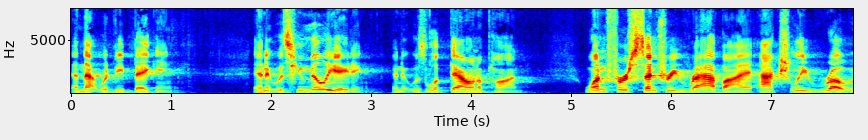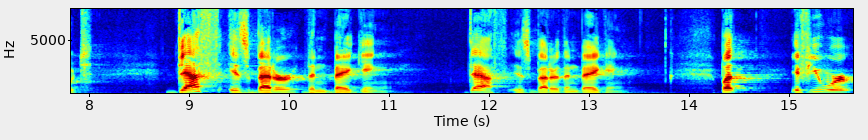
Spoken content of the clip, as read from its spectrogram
and that would be begging. And it was humiliating and it was looked down upon. One first century rabbi actually wrote, Death is better than begging. Death is better than begging. But if you were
